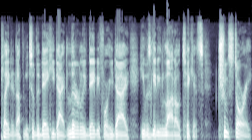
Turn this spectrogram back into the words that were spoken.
played it up until the day he died. Literally, day before he died, he was getting lotto tickets. True story.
